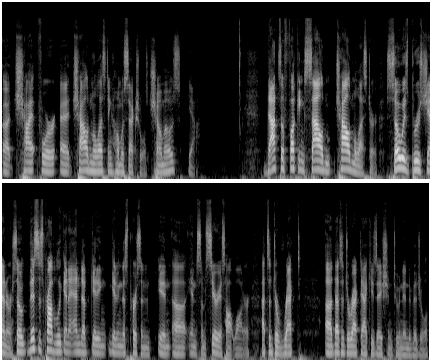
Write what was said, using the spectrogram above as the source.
uh, chi- for uh, child molesting homosexuals. Chomos, yeah. That's a fucking child child molester. So is Bruce Jenner. So this is probably going to end up getting getting this person in uh, in some serious hot water. That's a direct uh, that's a direct accusation to an individual.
